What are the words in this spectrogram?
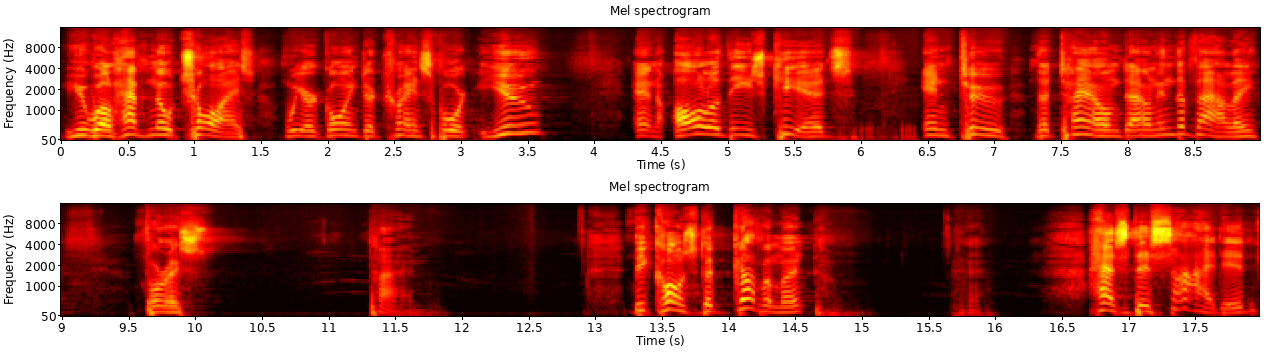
You will have no choice. We are going to transport you and all of these kids into the town down in the valley for a time. Because the government has decided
